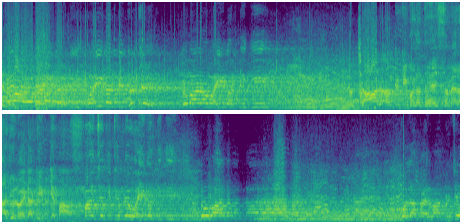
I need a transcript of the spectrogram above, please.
इस फिर बार से दो वही अंक। गलती वही गलती फिर से दोबारा वही गलती की तो चार अंक की बढ़त है इस समय राजू नोएडा टीम के पास। हिमाचल की टीम ने वही गलती की। दो बार गोला पहलवान से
